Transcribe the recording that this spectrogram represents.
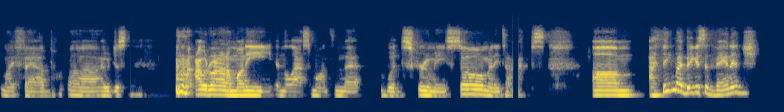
my FAAB. Uh, I would just I would run out of money in the last month, and that would screw me so many times. Um, I think my biggest advantage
